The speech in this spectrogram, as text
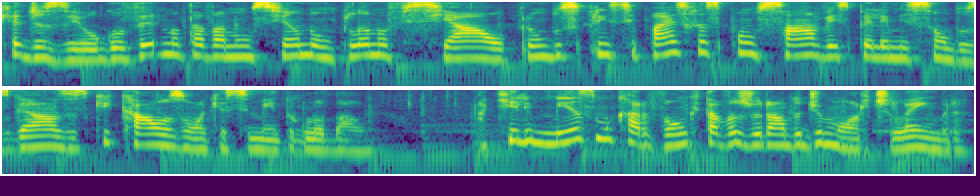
Quer dizer, o governo estava anunciando um plano oficial para um dos principais responsáveis pela emissão dos gases que causam aquecimento global. Aquele mesmo carvão que estava jurado de morte, lembra?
